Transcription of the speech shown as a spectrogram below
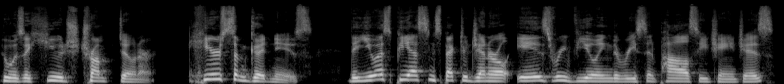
who was a huge Trump donor? Here's some good news. The USPS Inspector General is reviewing the recent policy changes,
